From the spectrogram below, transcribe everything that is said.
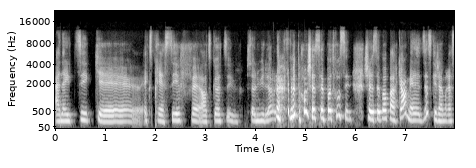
analytique, expressif, en tout cas, celui-là. mettons, je ne sais pas trop, je ne sais pas par cœur, mais le disque, j'aimerais que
